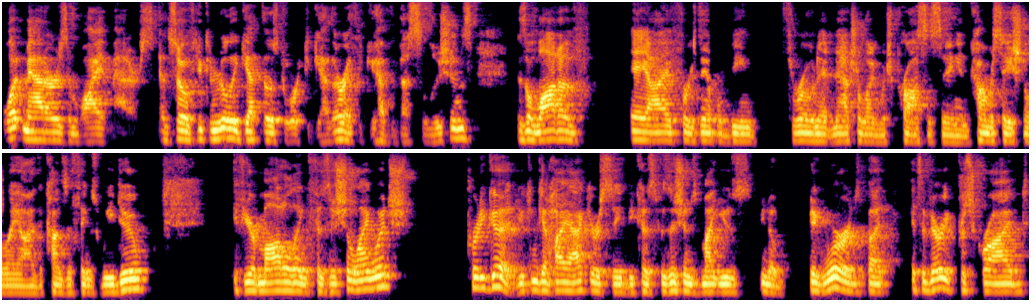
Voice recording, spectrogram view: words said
what matters and why it matters. And so if you can really get those to work together, I think you have the best solutions. There's a lot of AI, for example, being thrown at natural language processing and conversational AI, the kinds of things we do. If you're modeling physician language, pretty good. You can get high accuracy because physicians might use, you know, big words, but it's a very prescribed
